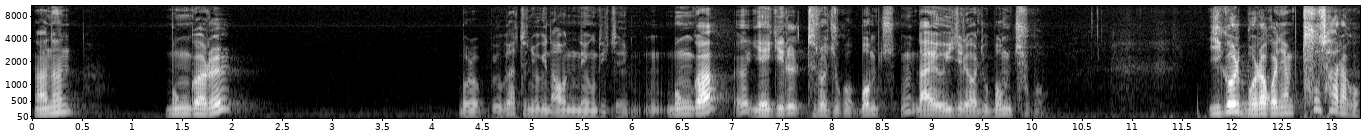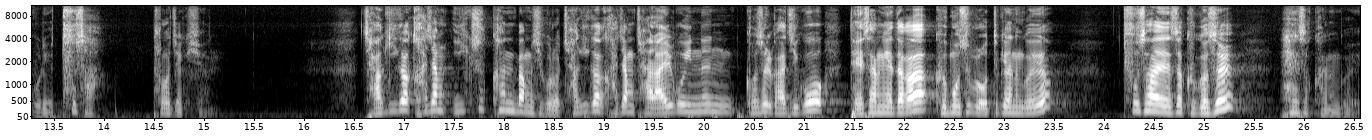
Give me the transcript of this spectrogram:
나는 뭔가를 뭐 여기 하여튼 여기 나오는 내용도. 음, 뭔가 어, 얘기를 들어주고 멈추 응? 나의 의지를 가지고 멈추고 이걸 뭐라고 하냐면 투사라고 그래요. 투사 프로젝션. 자기가 가장 익숙한 방식으로 자기가 가장 잘 알고 있는 것을 가지고 대상에다가 그 모습을 어떻게 하는 거예요? 투사해서 그것을 해석하는 거예요.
